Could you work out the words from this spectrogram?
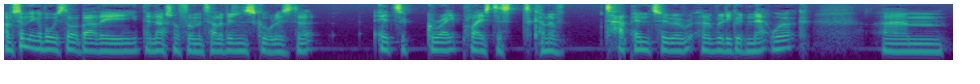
I've something I've always thought about the the National Film and Television School is that it's a great place to, to kind of tap into a, a really good network. Um,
